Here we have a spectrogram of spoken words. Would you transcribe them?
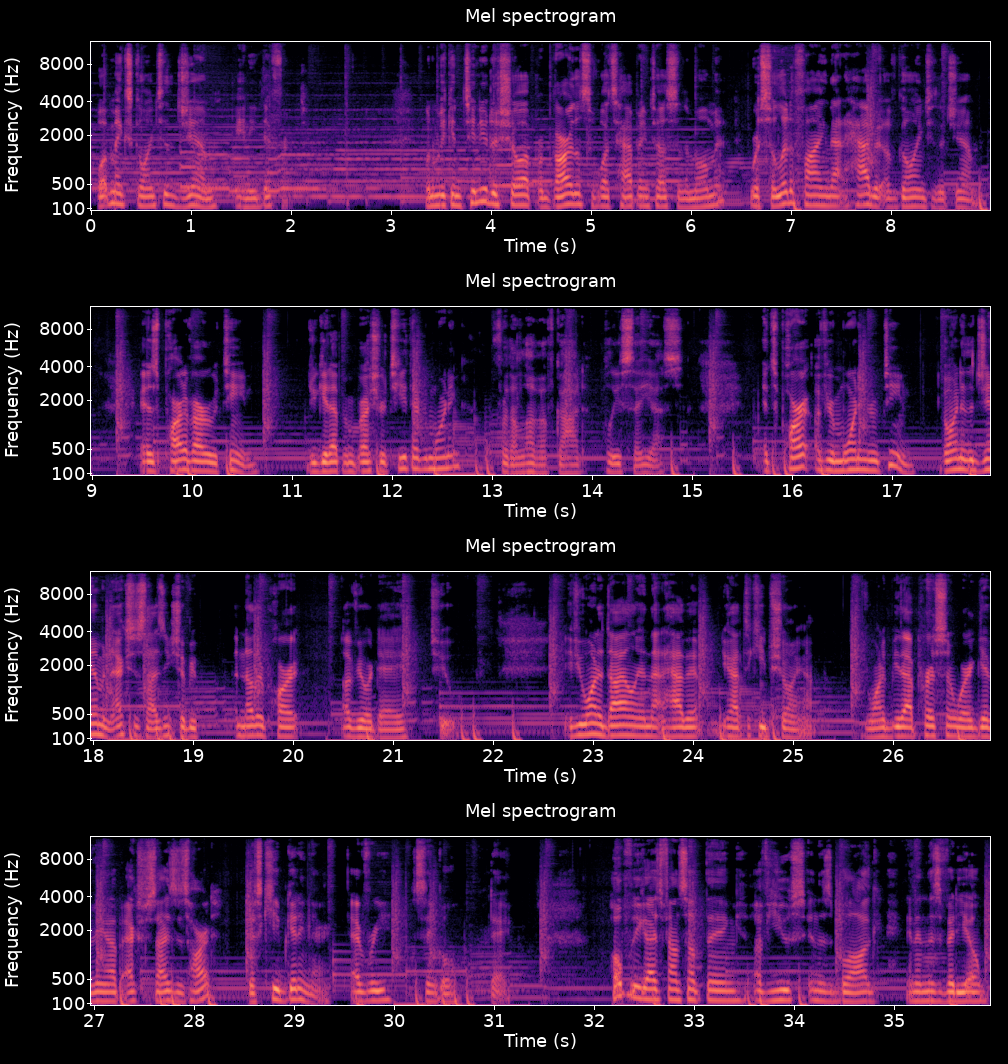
What makes going to the gym any different? When we continue to show up regardless of what's happening to us in the moment, we're solidifying that habit of going to the gym. It is part of our routine. You get up and brush your teeth every morning? For the love of God, please say yes. It's part of your morning routine. Going to the gym and exercising should be another part of your day too. If you want to dial in that habit, you have to keep showing up. If you want to be that person where giving up exercise is hard, just keep getting there every single day. Hopefully you guys found something of use in this blog and in this video.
